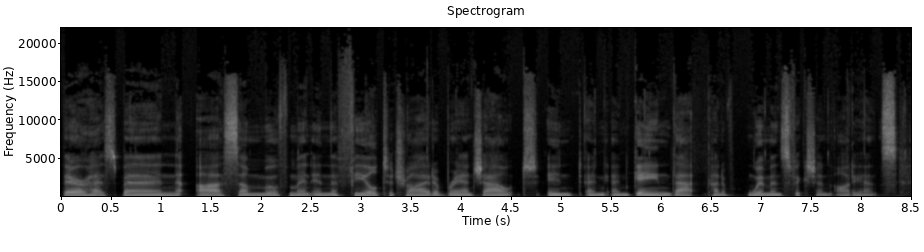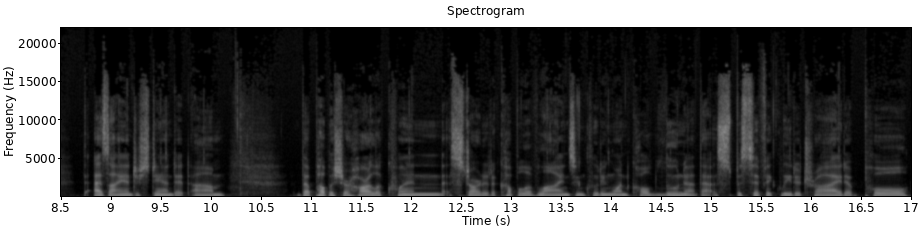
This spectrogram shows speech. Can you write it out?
There has been uh, some movement in the field to try to branch out in and, and gain that kind of women's fiction audience as I understand it. Um, the publisher Harlequin started a couple of lines, including one called Luna, that was specifically to try to pull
